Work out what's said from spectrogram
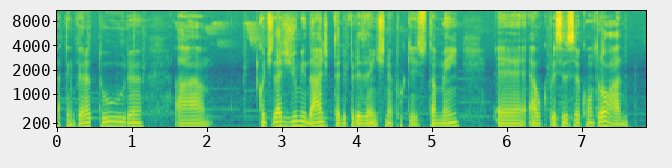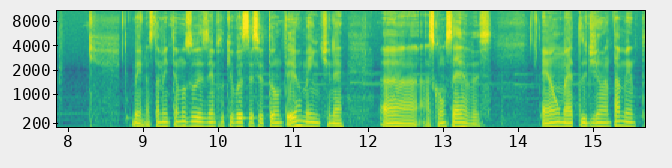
a temperatura, a quantidade de umidade que está ali presente, né? Porque isso também é, algo que precisa ser controlado. Bem, nós também temos o exemplo que você citou anteriormente, né? Uh, as conservas. É um método de enlatamento.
